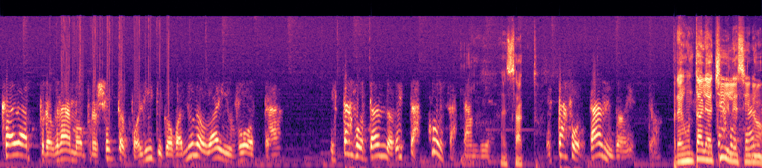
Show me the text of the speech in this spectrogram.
cada programa o proyecto político, cuando uno va y vota, estás votando estas cosas también. Exacto. Estás votando esto. Pregúntale a Chile si no.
